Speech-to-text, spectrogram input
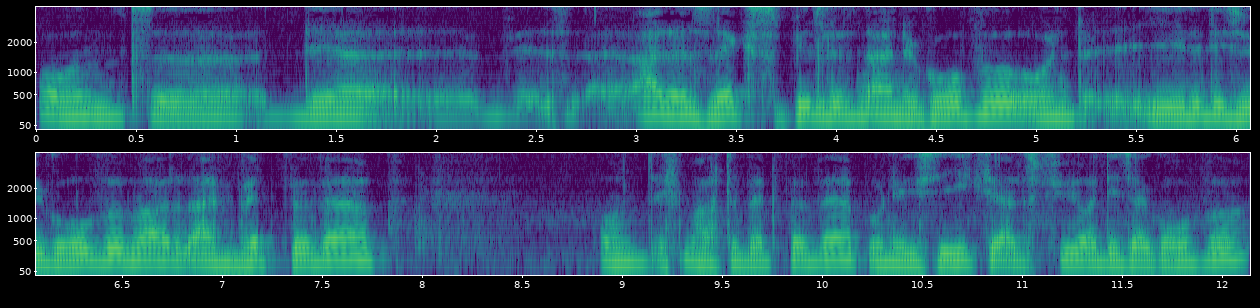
Und äh, der, alle sechs bildeten eine Gruppe und jede dieser Gruppe machte einen Wettbewerb. Und ich machte Wettbewerb und ich siegte als Führer dieser Gruppe.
